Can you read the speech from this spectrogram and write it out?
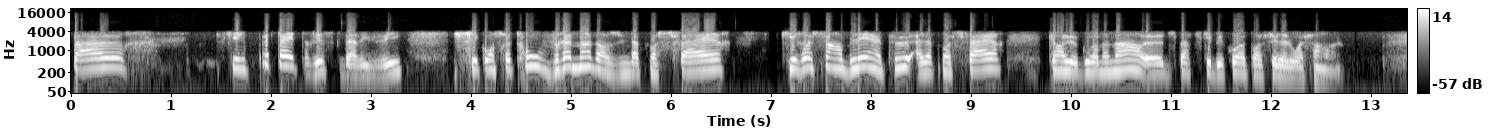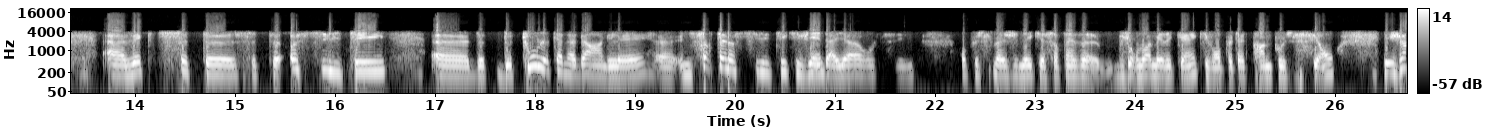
peur, ce qui peut-être risque d'arriver, c'est qu'on se retrouve vraiment dans une atmosphère qui ressemblait un peu à l'atmosphère quand le gouvernement euh, du Parti québécois a passé la loi 101 avec cette, euh, cette hostilité euh, de, de tout le Canada anglais, euh, une certaine hostilité qui vient d'ailleurs aussi. On peut s'imaginer qu'il y a certains euh, journaux américains qui vont peut-être prendre position. Les gens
